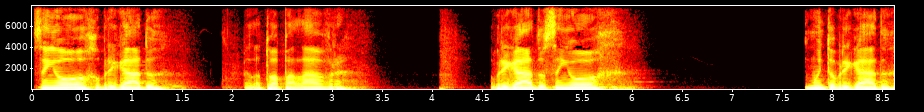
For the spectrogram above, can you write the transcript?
Senhor, obrigado pela tua palavra. Obrigado, Senhor. Muito obrigado,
